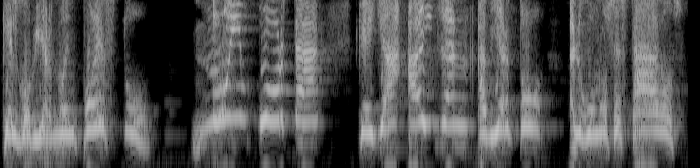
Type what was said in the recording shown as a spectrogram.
que el gobierno ha impuesto. No importa que ya hayan abierto algunos estados.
